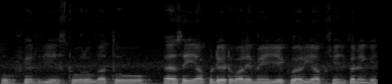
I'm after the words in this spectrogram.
तो फिर ये स्टोर होगा तो ऐसे ही अपडेट वाले में ये क्वेरी आप चेंज करेंगे।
